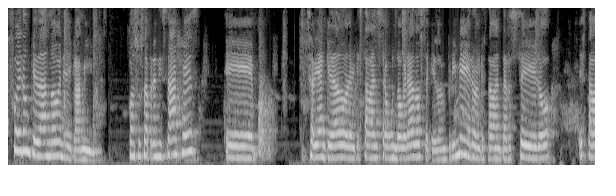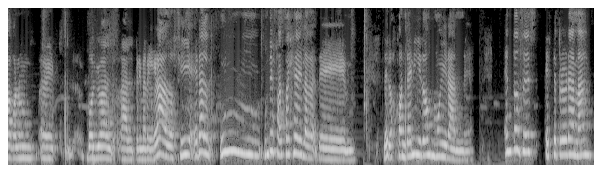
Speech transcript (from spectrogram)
fueron quedando en el camino. Con sus aprendizajes eh, se habían quedado, el que estaba en segundo grado se quedó en primero, el que estaba en tercero estaba con un, eh, volvió al, primer grado, ¿sí? Era un, un desfasaje de, de los contenidos muy grande. Entonces, este programa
